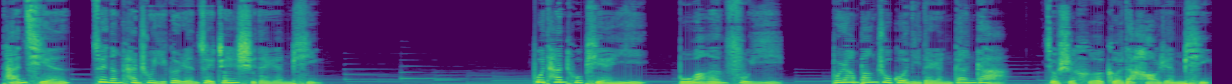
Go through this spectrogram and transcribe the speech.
谈钱最能看出一个人最真实的人品。不贪图便宜，不忘恩负义，不让帮助过你的人尴尬，就是合格的好人品。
